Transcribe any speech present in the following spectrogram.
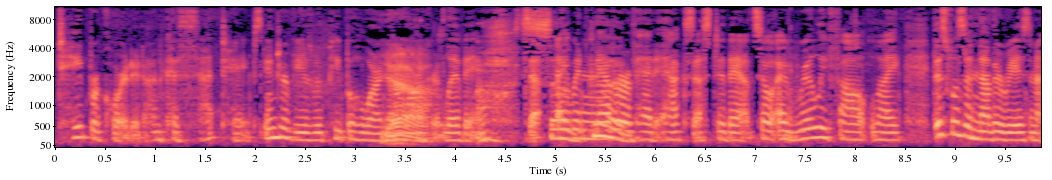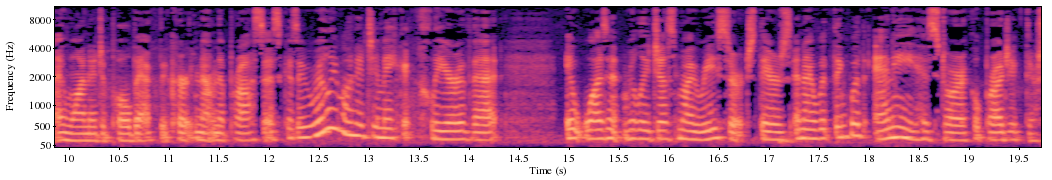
tape recorded on cassette tapes interviews with people who are Yeah. no longer living. That so I would never have had access to that. So I really felt like this was another reason I wanted to pull back the curtain on the process because I really wanted to make it clear that it wasn't really just my research. There's, and I would think with any historical project, there's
